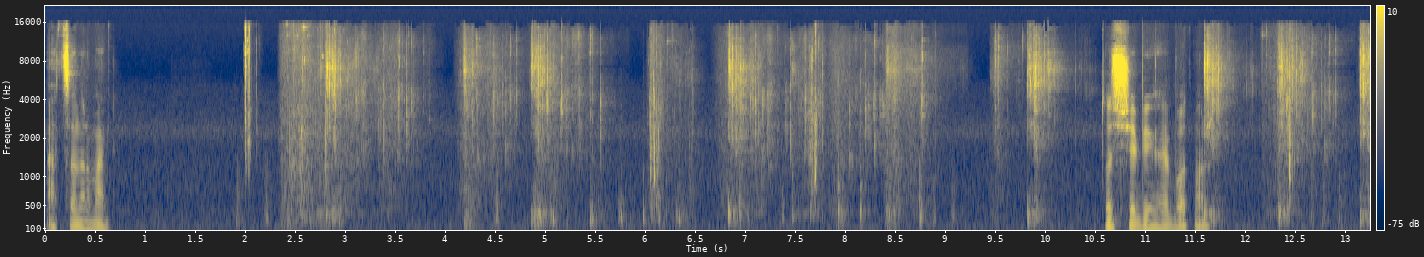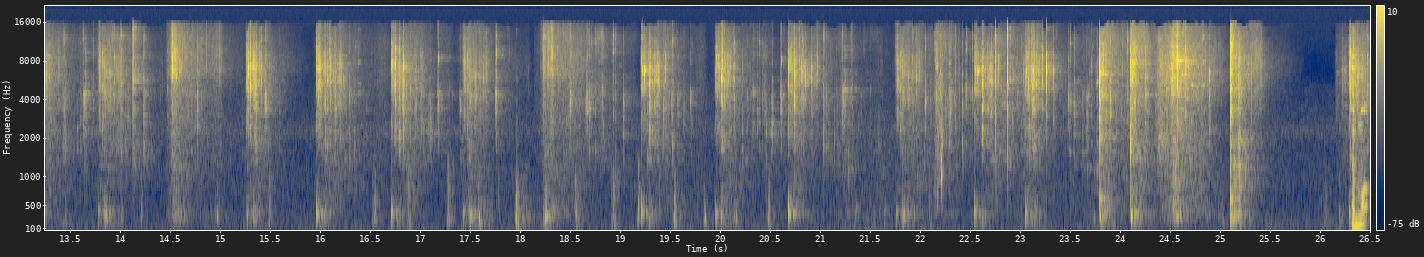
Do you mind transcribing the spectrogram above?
А, це нормально. Тут ще бігає бот, може. Тому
